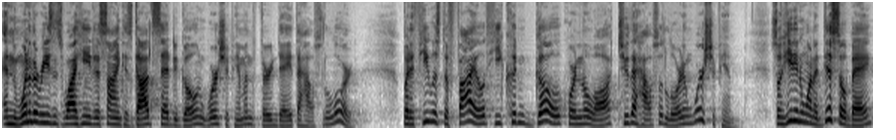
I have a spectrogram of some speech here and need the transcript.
And one of the reasons why he needed a sign, because God said to go and worship him on the third day at the house of the Lord. But if he was defiled, he couldn't go, according to the law, to the house of the Lord and worship him. So he didn't want to disobey.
